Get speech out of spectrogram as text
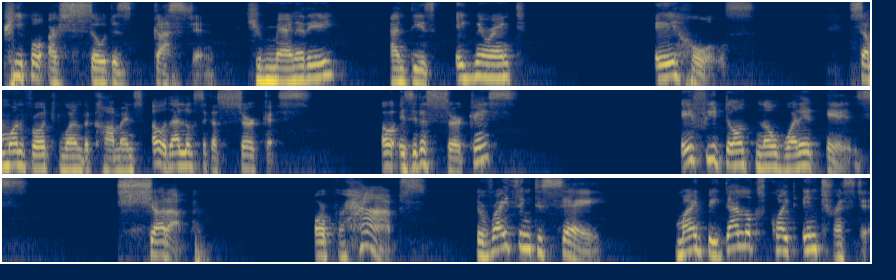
People are so disgusting. Humanity and these ignorant a-holes. Someone wrote in one of the comments, oh, that looks like a circus. Oh, is it a circus? If you don't know what it is, shut up. Or perhaps the right thing to say might be that looks quite interesting.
